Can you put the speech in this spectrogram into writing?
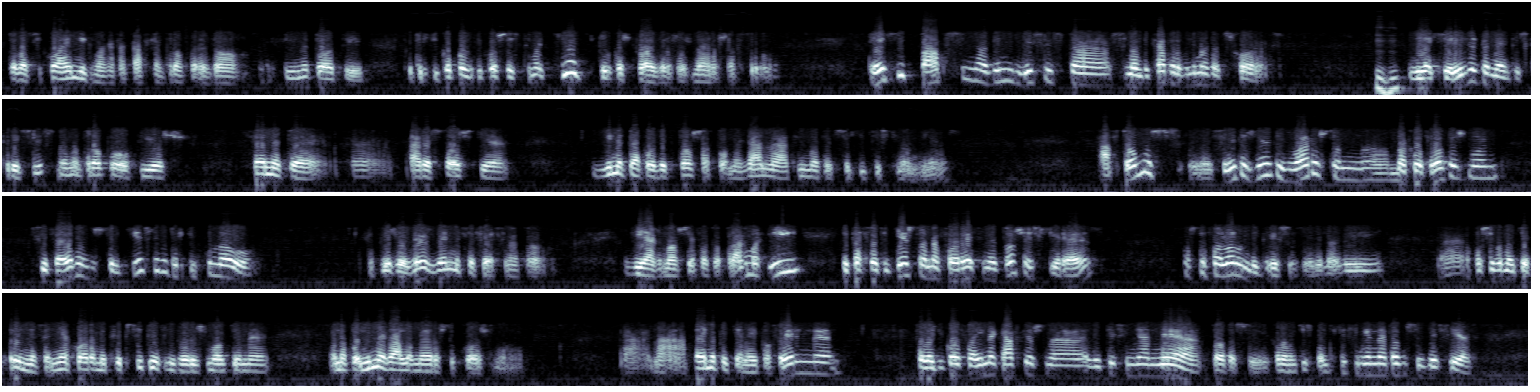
το βασικό ένιγμα κατά κάποιον τρόπο εδώ είναι το ότι το τουρκικό πολιτικό σύστημα και ο Τούρκος πρόεδρος ως μέρος αυτού έχει πάψει να δίνει λύσεις στα σημαντικά προβλήματα της χώρας. Mm-hmm. Διαχειρίζεται με τις κρίσεις με έναν τρόπο ο οποίος φαίνεται ε, αρεστός και γίνεται αποδεκτός από μεγάλα τμήματα της τουρκικής κοινωνίας. Αυτό όμως ε, συνήθως γίνεται εις βάρος των ε, μακροπρόθεσμων συμφερόντων της Τουρκίας και του τουρκικού λαού ο οποίος βεβαίως δεν είναι σε θέση να το διαγνώσει αυτό το πράγμα ή οι ταυτοτικές του αναφορές είναι τόσο ισχυρές ώστε θολώνουν την κρίση του. Δηλαδή, ε, όπως είπαμε και πριν, σε μια χώρα με τριψήπιο πληθωρισμό και με ένα πολύ μεγάλο μέρος του κόσμου να παίρνεται και να υποφέρει, το λογικό θα είναι κάποιος να ζητήσει μια νέα πρόταση οικονομικής πολιτικής και μια νέα πρόταση ηγεσίας.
